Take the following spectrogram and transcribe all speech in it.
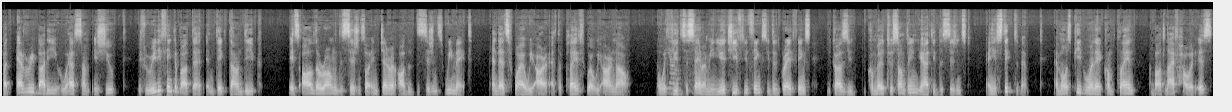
But everybody who has some issue, if you really think about that and dig down deep, it's all the wrong decisions, or in general, all the decisions we made and that's why we are at the place where we are now. And with yeah. you, it's the same. I mean, you achieved your things, you did great things because you committed to something, you had your decisions, and you stick to them. And most people, when they complain about life how it is,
